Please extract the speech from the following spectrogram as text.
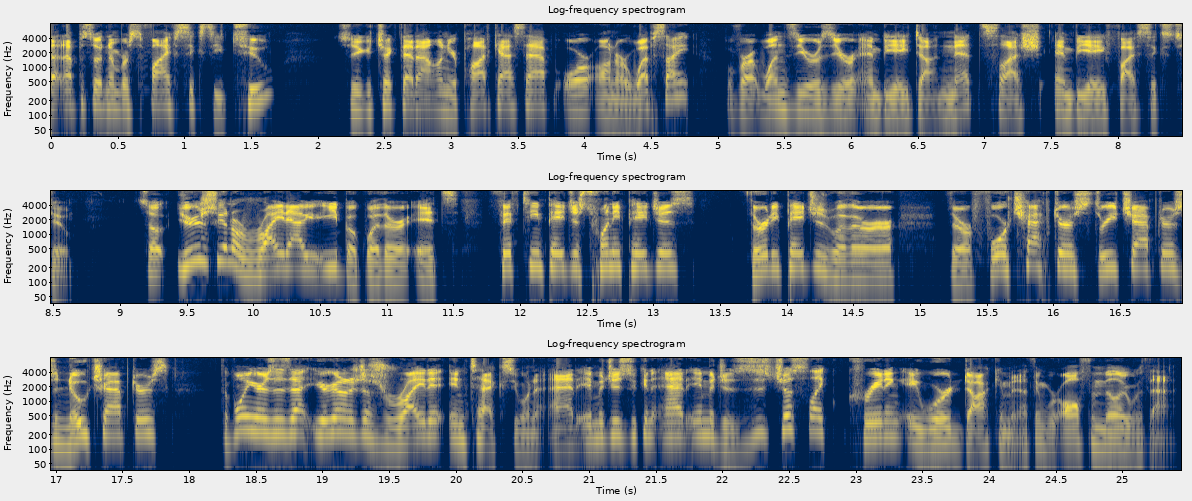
That episode number is 562. So you can check that out on your podcast app or on our website over at 100mba.net slash MBA562. So you're just going to write out your ebook, whether it's 15 pages, 20 pages, 30 pages, whether there are four chapters, three chapters, no chapters. The point here is, is that you're going to just write it in text. You want to add images, you can add images. This is just like creating a Word document. I think we're all familiar with that.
